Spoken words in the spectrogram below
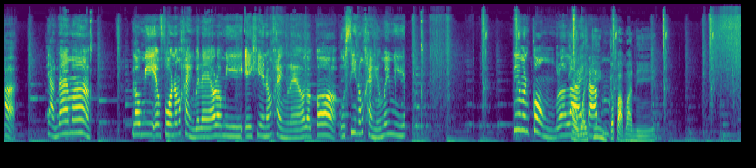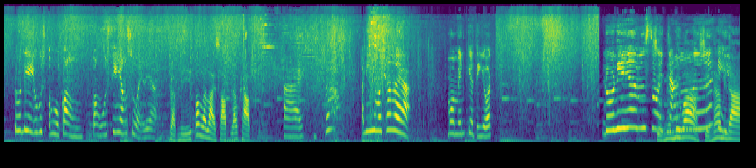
ค่ะ อยากได้มาก เรามี M4 น้ำแข็งไปแล้ว เรามี AK น้ำแข็งแล้ว แล้วก็อูซี่น้ำแข็งยังไม่มี นี่มันกล่องละลาเผ่ายไวซับ กิ้งก็ประมาณนี้ ดูดิอูโอ้โหกล่องกล่องอูซี่ยังสวยเลยอะแบบนี้ต้องละลายซับแล้วครับ ตายอันนี้มีเวอร์ชันอะไรอะโมเมนต์เกียรติยศ ดูนี่มันสวยเสียเงินจังไม่ว่าลเสียหน้าไม่ได้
